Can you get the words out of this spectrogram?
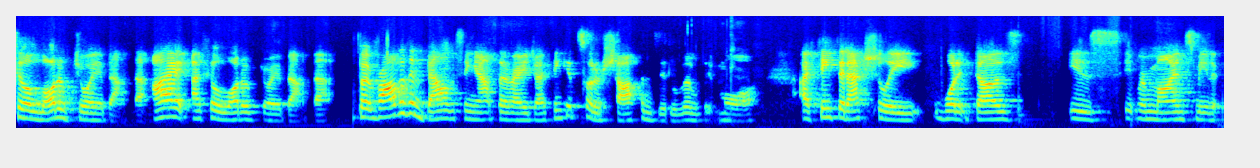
feel a lot of joy about that. I, I feel a lot of joy about that. But rather than balancing out the rage, I think it sort of sharpens it a little bit more. I think that actually what it does is it reminds me that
